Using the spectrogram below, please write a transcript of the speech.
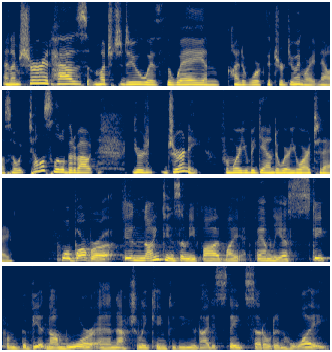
And I'm sure it has much to do with the way and kind of work that you're doing right now. So tell us a little bit about your journey from where you began to where you are today. Well, Barbara, in 1975, my family escaped from the Vietnam War and actually came to the United States, settled in Hawaii.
